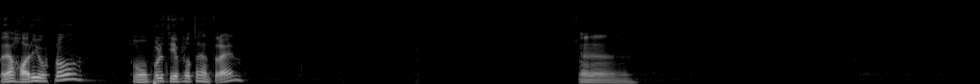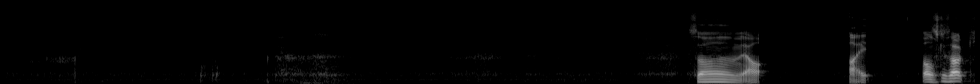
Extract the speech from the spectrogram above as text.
men jeg har jo gjort noe, da, så må politiet få lov til å hente deg inn. Eh, Så ja. Nei. Vanskelig sak.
